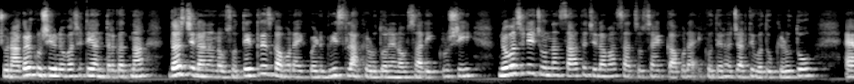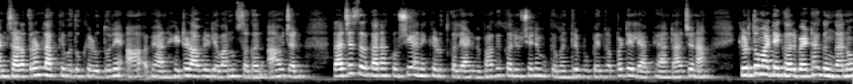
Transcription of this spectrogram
જૂનાગઢ કૃષિ યુનિવર્સિટી અંતર્ગતના દસ જિલ્લાના નવસો તેત્રીસ ગામોના એક પોઈન્ટ વીસ લાખ ખેડૂતોને નવસારી કૃષિ યુનિવર્સિટી ઝોનના સાત જિલ્લામાં સાતસો સાહીઠ ગામોના એકોતેર હજારથી વધુ ખેડૂતો, એમ સાડા ત્રણ લાખથી વધુ ખેડૂતોને આ અભિયાન હેઠળ આવરી લેવાનું સઘન આયોજન રાજ્ય સરકારના કૃષિ અને ખેડૂત કલ્યાણ વિભાગે કર્યું છે અને મુખ્યમંત્રી ભૂપેન્દ્ર પટેલે અભિયાન રાજ્યના ખેડૂતો માટે ઘર બેઠા ગંગાનો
